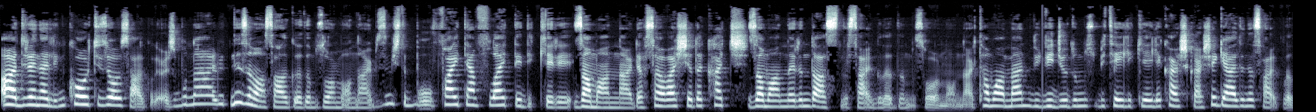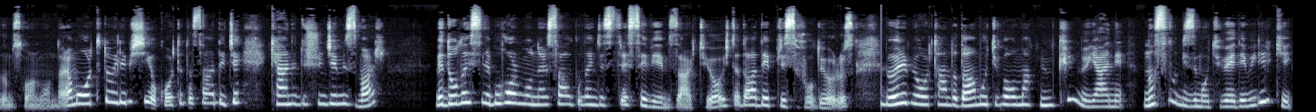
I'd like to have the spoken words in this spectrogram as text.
adrenalin, kortizol salgılıyoruz. Bunlar ne zaman salgıladığımız hormonlar bizim? İşte bu fight and flight dedikleri zamanlarda, savaş ya da kaç zamanlarında aslında salgıladığımız hormonlar. Tamamen vücudumuz bir tehlikeyle karşı karşıya geldiğinde salgıladığımız hormonlar. Ama ortada öyle bir şey yok. Ortada sadece kendi düşüncemiz var. Ve dolayısıyla bu hormonları salgılayınca stres seviyemiz artıyor. İşte daha depresif oluyoruz. Böyle bir ortamda daha motive olmak mümkün mü? Yani nasıl bizi motive edebilir ki?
